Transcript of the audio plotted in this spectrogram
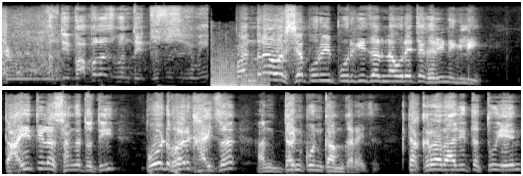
आणि ते बापालाच म्हणते तुझं पंधरा वर्षापूर्वी पोरगी जर नवऱ्याच्या घरी निघली तर आई तिला सांगत होती पोटभर खायचं आणि दणकून काम करायचं. तक्रार आली तर तू येईन?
